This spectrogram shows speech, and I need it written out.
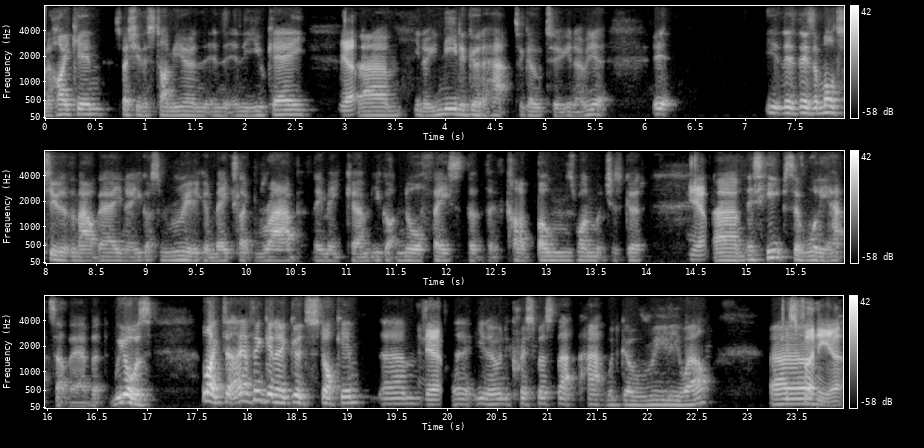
going hiking, especially this time of year in, in, the, in the UK, Yeah. um, you know, you need a good hat to go to. You know, it, it, it there's, there's a multitude of them out there. You know, you've got some really good makes like Rab. They make um, you've got North Face, the, the kind of bones one, which is good. Yep. Um, there's heaps of woolly hats out there, but we always like to. I think in a good stocking, um, Yep. uh, you know, in Christmas, that hat would go really well. It's Um, funny. Uh,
